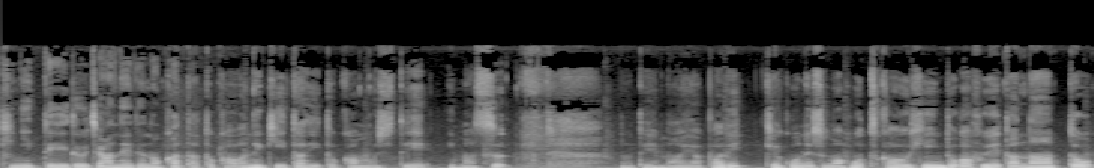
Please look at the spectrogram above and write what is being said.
気に入っているチャンネルの方とかはね聞いたりとかもしています。のでまあやっぱり結構ねスマホを使う頻度が増えたなと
